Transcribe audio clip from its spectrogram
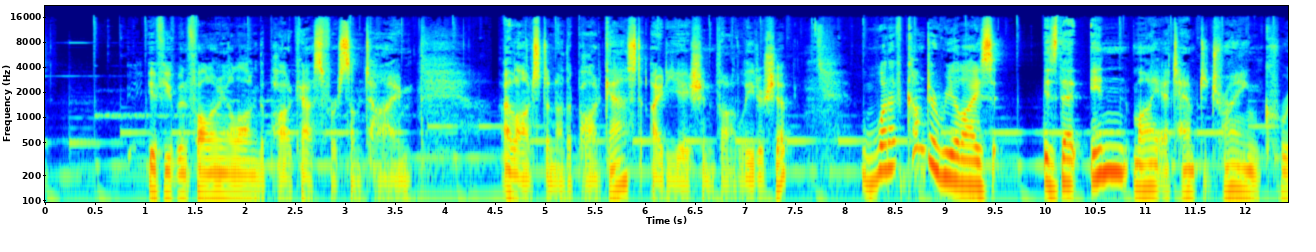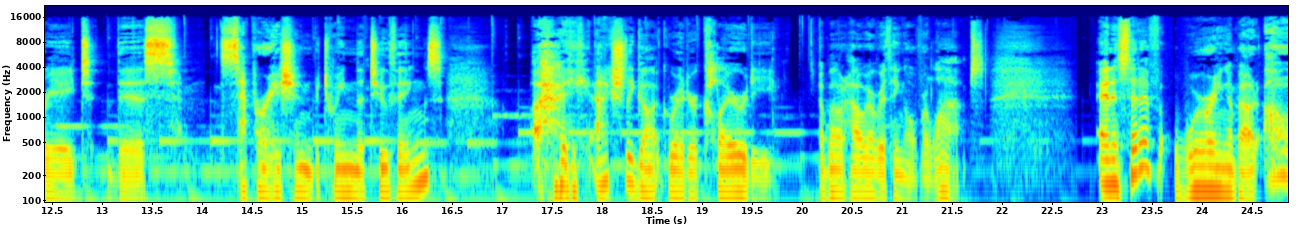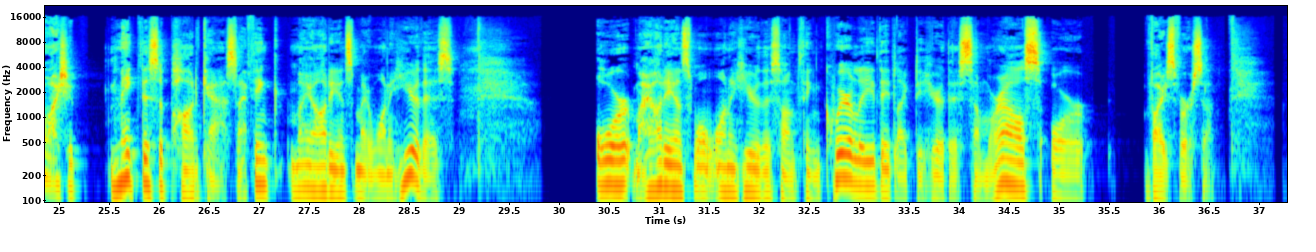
if you've been following along the podcast for some time, I launched another podcast, Ideation Thought Leadership. What I've come to realize is that in my attempt to try and create this separation between the two things, I actually got greater clarity about how everything overlaps. And instead of worrying about, oh, I should make this a podcast. I think my audience might want to hear this. Or my audience won't want to hear this on Think Queerly. They'd like to hear this somewhere else, or vice versa.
